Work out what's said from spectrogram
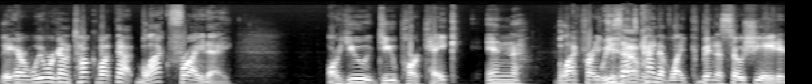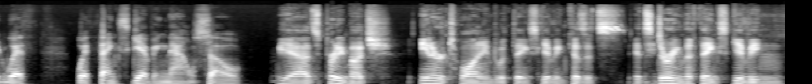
the we were going to talk about that Black Friday. Are you do you partake in Black Friday? Because that's kind of like been associated with with Thanksgiving now. So Yeah, it's pretty much intertwined with Thanksgiving because it's it's during the Thanksgiving.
